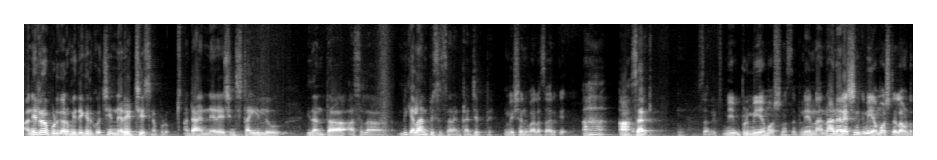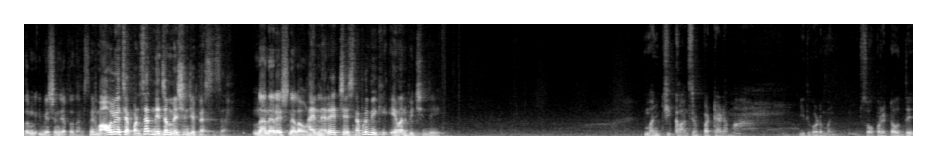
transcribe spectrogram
అనిల్ రావుపూడి గారు మీ దగ్గరికి వచ్చి నెరేట్ చేసినప్పుడు అంటే ఆయన నెరేషన్ స్టైల్ ఇదంతా అసలు మీకు ఎలా అనిపిస్తుంది సార్ ఆయన కథ చెప్తే? మిషన్ వాళ్ళ సార్కి? సార్కి. సరే మీ ఇప్పుడు మీ ఎమోషన్ వస్తుంది. నేను నా- నెరేషన్కి మీ ఎమోషన్ ఎలా ఉంటుందో మీ మిషన్ చెప్తుందండి సార్. మీరు మామూలుగా చెప్పండి సార్ నిజం మెషిన్ చెప్పేస్తుంది సార్. నా నెరేషన్ ఎలా ఉంటుంది. ఆయన నెరేట్ చేసినప్పుడు మీకు ఏమనిపించింది? మంచి కాన్సెప్ట్ పట్టాడమ్మా ఇది కూడా మంచి సూపర్ హిట్ అవుద్ది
